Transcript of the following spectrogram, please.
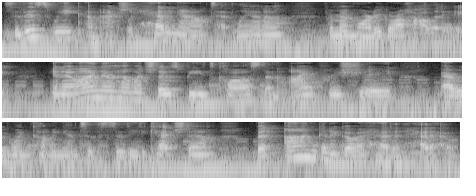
So, this week I'm actually heading out to Atlanta for my Mardi Gras holiday. You know, I know how much those beads cost, and I appreciate everyone coming into the city to catch them, but I'm gonna go ahead and head out.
